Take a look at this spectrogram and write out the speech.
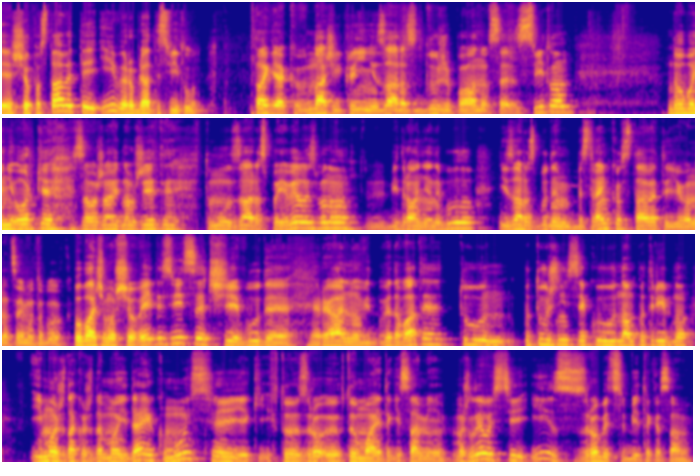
е, щоб поставити і виробляти світло. Так як в нашій країні зараз дуже погано все з світлом, довбані орки заважають нам жити, тому зараз появилось воно, відрання не було, і зараз будемо бистренько ставити його на цей мотоблок. Побачимо, що вийде звідси, чи буде реально видавати ту потужність, яку нам потрібно. І може також дамо ідею комусь, які, хто, зро, хто має такі самі можливості і зробить собі таке саме.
